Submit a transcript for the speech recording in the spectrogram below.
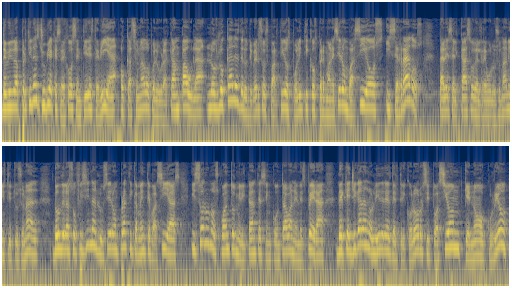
Debido a la pertinaz lluvia que se dejó sentir este día, ocasionado por el huracán Paula, los locales de los diversos partidos políticos permanecieron vacíos y cerrados. Tal es el caso del Revolucionario Institucional, donde las oficinas lucieron prácticamente vacías y solo unos cuantos militantes se encontraban en espera de que llegaran los líderes del tricolor, situación que no ocurrió.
